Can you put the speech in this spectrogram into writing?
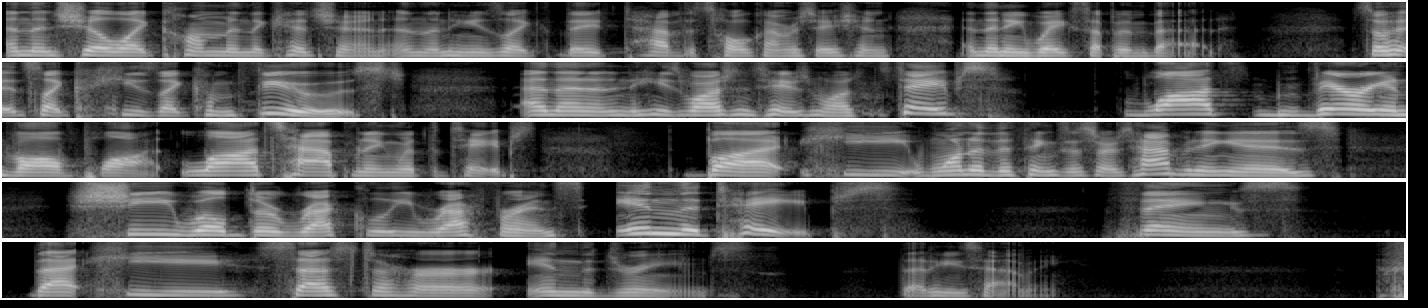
and then she'll like come in the kitchen and then he's like they have this whole conversation and then he wakes up in bed so it's like he's like confused and then he's watching tapes and watching tapes lots very involved plot lots happening with the tapes but he one of the things that starts happening is she will directly reference in the tapes things that he says to her in the dreams that he's having.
